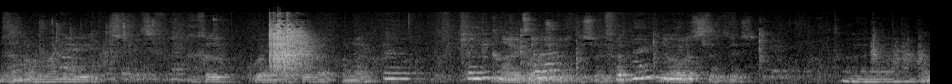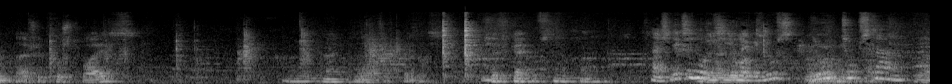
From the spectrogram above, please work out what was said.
yeah, normally instead of going to like connect, Eh, Can we now you computer can aan? choose this as Volgens mij well. You always choose this. Eh, And I should push twice. Nee, nog niet. Dus even kijken of ze nog gaan. Nou, is niks in orde. Ik zie alleen YouTube staan. Ja.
